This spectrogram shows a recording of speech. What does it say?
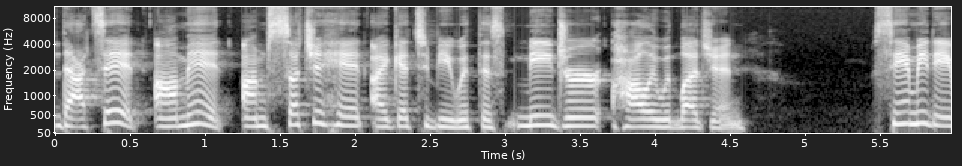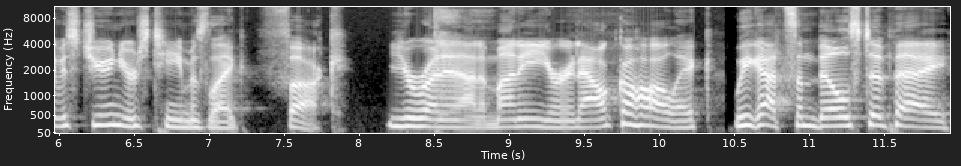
that's it i'm it i'm such a hit i get to be with this major hollywood legend sammy davis jr's team is like fuck you're running out of money. You're an alcoholic. We got some bills to pay.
